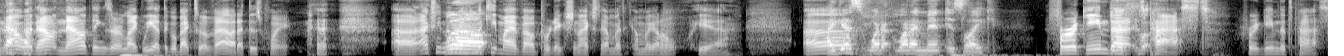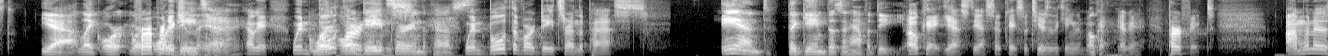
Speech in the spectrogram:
now. Now, now things are like we have to go back to avowed at this point. uh, actually, no. I'm gonna keep my avowed prediction. Actually, I'm gonna. I'm gonna. I don't, yeah. Uh, I guess what what I meant is like, for a game that if- is past. For a game that's past. yeah, like or or, For a prediction. dates, yeah. Okay. When or, both or our dates games, are in the past, when both of our dates are in the past. And the game doesn't have a date yet. Okay, yes, yes. Okay, so Tears of the Kingdom. Okay, okay. Perfect. I'm going to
